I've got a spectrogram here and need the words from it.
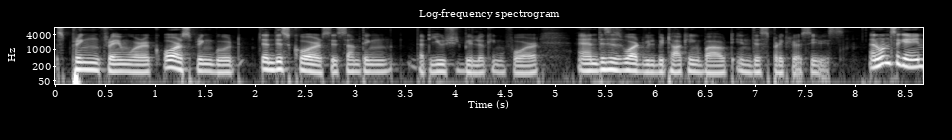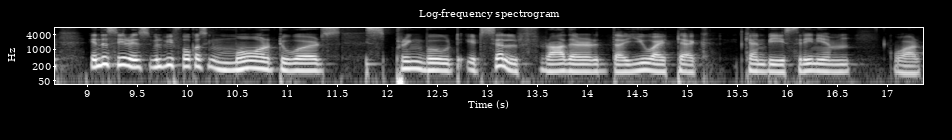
Spring Framework or Spring Boot, then this course is something that you should be looking for. And this is what we'll be talking about in this particular series. And once again, in this series, we'll be focusing more towards Spring Boot itself rather the UI tech. It can be Selenium or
